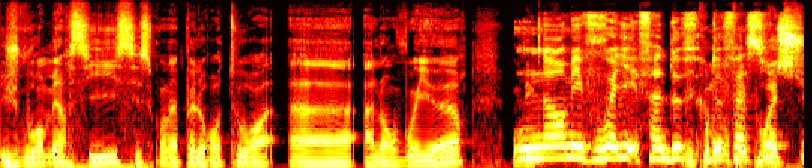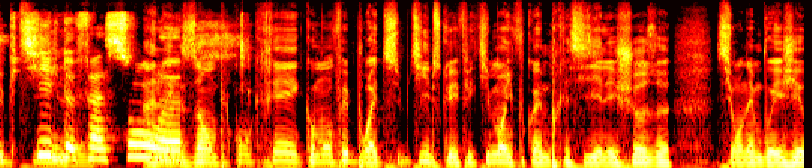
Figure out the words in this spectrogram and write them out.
je vous remercie. C'est ce qu'on appelle retour à, l'envoyeur. Non, mais vous voyez, enfin, de, de façon subtile, de façon. Un euh, exemple concret. Comment on fait pour être subtil? Parce qu'effectivement, il faut quand même préciser les choses. Si on aime voyager,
